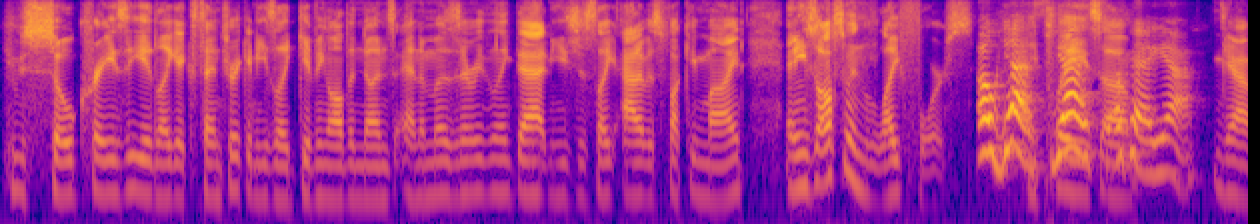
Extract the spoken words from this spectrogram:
he was so crazy and like eccentric, and he's like giving all the nuns enemas and everything like that, and he's just like out of his fucking mind. And he's also in Life Force. Oh yes, plays, yes. um, okay, yeah. Yeah,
